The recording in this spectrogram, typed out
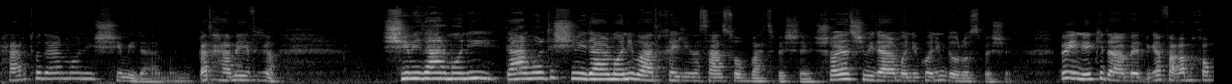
پرتو درمانی شیمی درمانی. بعد همه یه شیمی درمانی در مورد شیمی درمانی باید خیلی مثلا صحبت بشه. شاید شیمی درمانی کنیم درست بشه. ببین که دارم بهت میگم فقط می‌خوام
